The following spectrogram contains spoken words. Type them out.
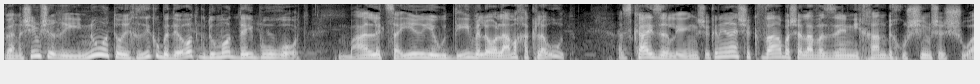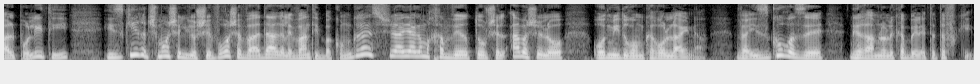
ואנשים שראיינו אותו החזיקו בדעות קדומות די ברורות. מה לצעיר יהודי ולעולם החקלאות? אז קייזרלינג, שכנראה שכבר בשלב הזה ניחן בחושים של שועל פוליטי, הזכיר את שמו של יושב ראש הוועדה הרלוונטית בקונגרס, שהיה גם חבר טוב של אבא שלו, עוד מדרום קרוליינה. והאזכור הזה גרם לו לקבל את התפקיד.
